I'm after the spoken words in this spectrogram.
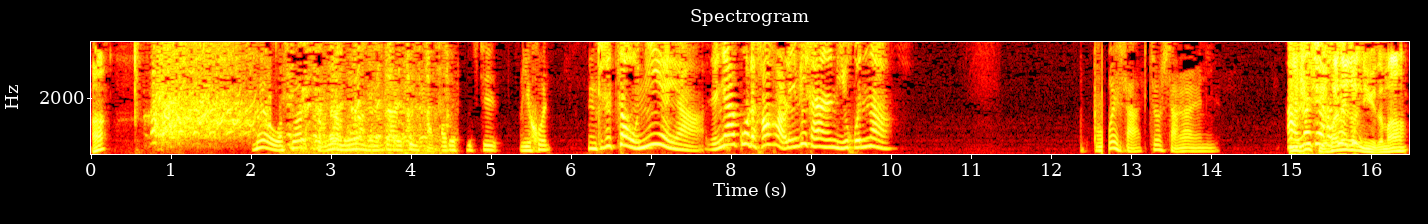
啊，没有，我说怎么样能让人家一对好好的夫妻离婚？你这是造孽呀！人家过得好好的，你为啥让人离婚呢？不为啥，就是想让人离。啊，你是喜欢那个女的吗？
